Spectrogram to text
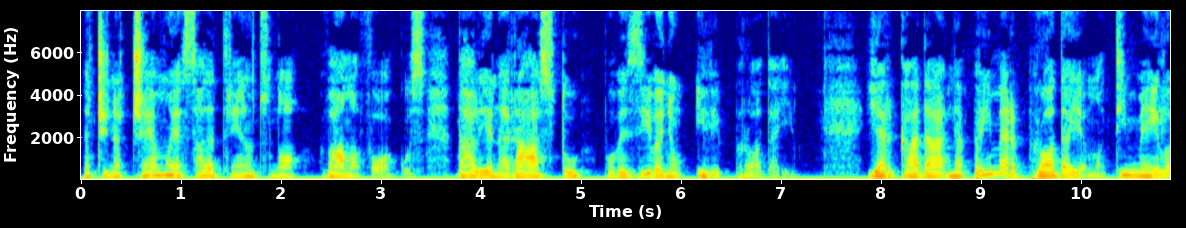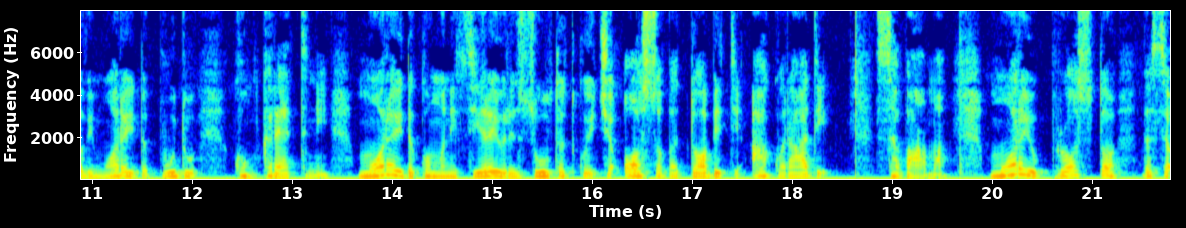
Znači, na čemu je sada trenutno vama fokus? Da li je na rastu, povezivanju ili prodaji? Jer kada, na primer, prodajemo, ti mailovi moraju da budu konkretni, moraju da komuniciraju rezultat koji će osoba dobiti ako radi sa vama. Moraju prosto da se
